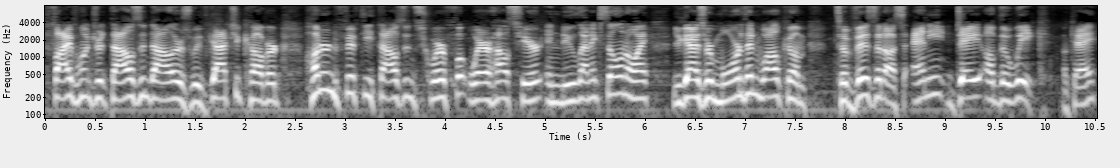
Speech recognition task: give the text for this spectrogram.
$500,000. We've got you covered. 150,000 square foot warehouse here in New Lenox, Illinois. You guys are more than welcome to visit us any day of the week, okay?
